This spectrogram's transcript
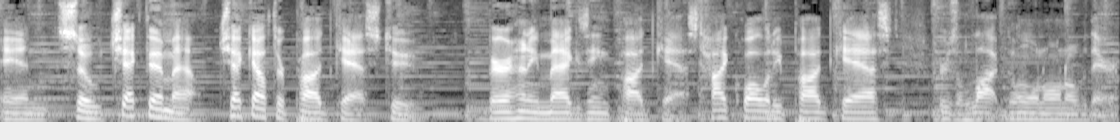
And so check them out. Check out their podcast too. Bear Hunting Magazine podcast, high quality podcast. There's a lot going on over there.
